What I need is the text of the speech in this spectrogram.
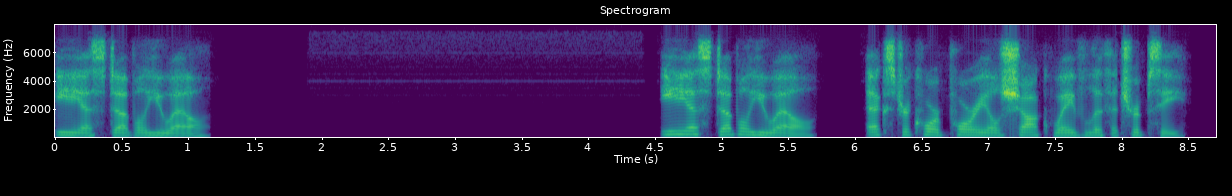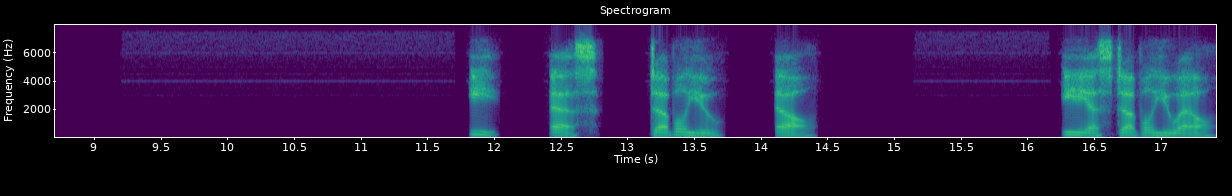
ESWL ESWL, extracorporeal shock wave lithotripsy. E, S, W, L. ESWL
